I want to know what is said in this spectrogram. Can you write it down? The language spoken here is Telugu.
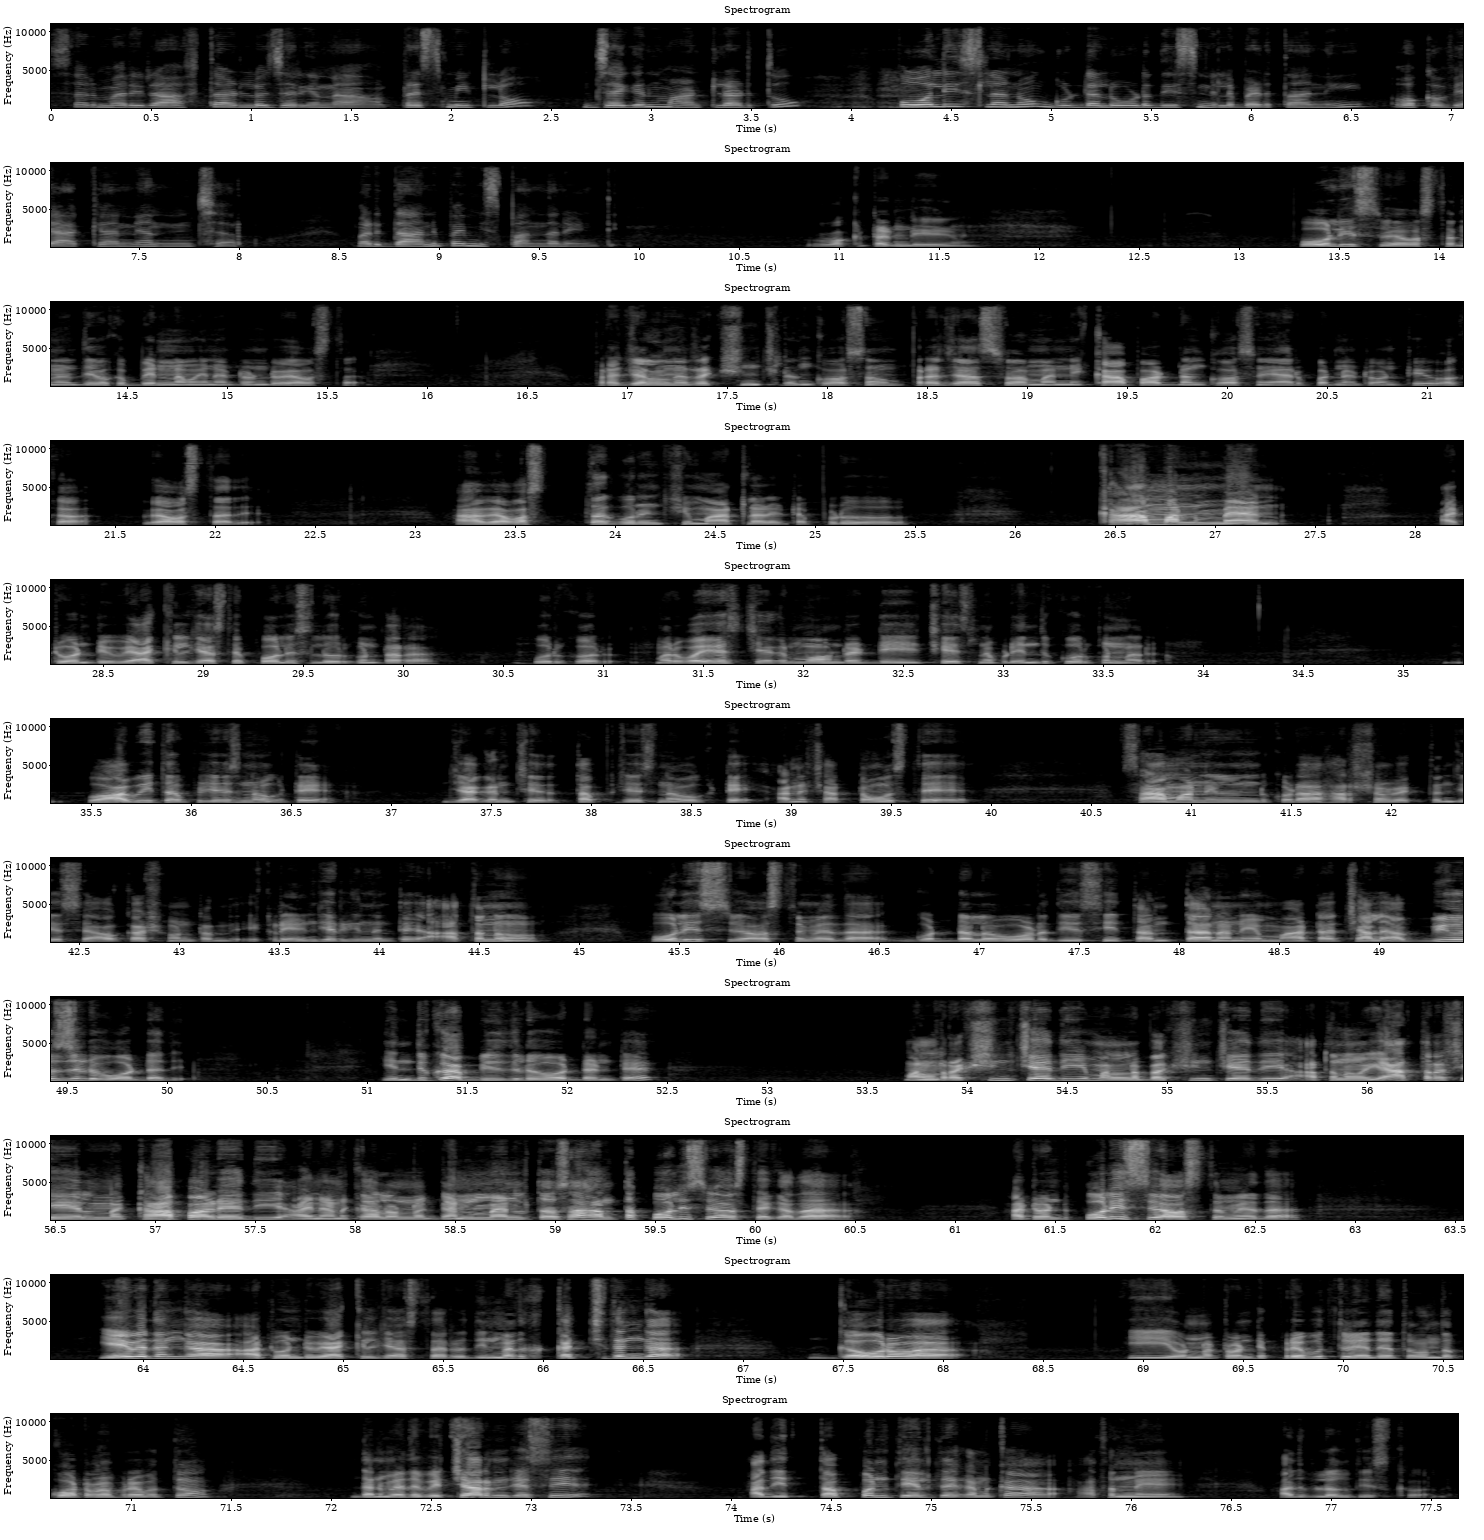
సార్ మరి రాఫ్తాడ్లో జరిగిన ప్రెస్ మీట్లో జగన్ మాట్లాడుతూ పోలీసులను గుడ్డలు ఊడదీసి నిలబెడతా అని ఒక వ్యాఖ్యాన్ని అందించారు. మరి దానిపై మీ స్పందన ఏంటి? ఒకటండి పోలీస్ వ్యవస్థ అనేది ఒక భిన్నమైనటువంటి వ్యవస్థ. ప్రజలను రక్షించడం కోసం ప్రజాస్వామ్యాన్ని కాపాడడం కోసం ఏర్పడినటువంటి ఒక వ్యవస్థ అది. ఆ వ్యవస్థ గురించి మాట్లాడేటప్పుడు కామన్ మ్యాన్ అటువంటి వ్యాఖ్యలు చేస్తే పోలీసులు ఊరుకుంటారా? ఊరుకోరు. మరి వైఎస్ జగన్మోహన్ రెడ్డి చేసినప్పుడు ఎందుకు ఊరుకున్నారు? బాబీ తప్పు చేసినా ఒకటే జగన్ చే తప్పు చేసినా ఒకటే అనే చట్టం వస్తే సామాన్యులను కూడా హర్షం వ్యక్తం చేసే అవకాశం ఉంటుంది. ఇక్కడ ఏం జరిగిందంటే అతను పోలీస్ వ్యవస్థ మీద గుడ్డలు ఓడదీసి తంతాననే మాట చాలా అబ్యూజ్డ్ వర్డ్ అది. ఎందుకు అబ్యూజ్డ్ వర్డ్ అంటే మనల్ని రక్షించేది మనల్ని భక్షించేది అతను యాత్ర చేయాలన్న కాపాడేది ఆయన వెనకాల ఉన్న గన్మెన్లతో సహా అంత పోలీస్ వ్యవస్థే కదా. అటువంటి పోలీస్ వ్యవస్థ మీద ఏ విధంగా అటువంటి వ్యాఖ్యలు చేస్తారు? దీని మీద ఖచ్చితంగా గౌరవ ఈ ఉన్నటువంటి ప్రభుత్వం ఏదైతే ఉందో కూటమి ప్రభుత్వం దాని మీద విచారణ చేసి అది తప్పని తేలితే కనుక అతన్ని అదుపులోకి తీసుకోవాలి.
